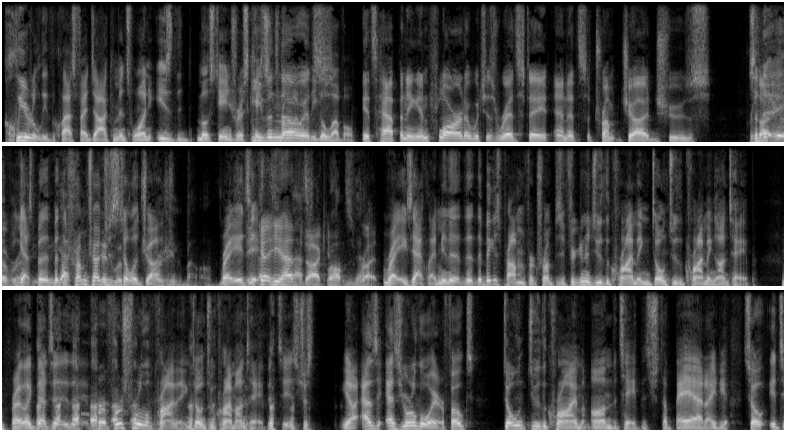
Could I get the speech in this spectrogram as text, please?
Clearly, the classified documents one is the most dangerous case Even to Trump though on a legal level. it's happening in Florida, which is red state, and it's a Trump judge who's So the, over it. yes, but, but the Trump judge is still a judge, right? It's, He, he had the That's the documents, right? Right, exactly. I mean, the, the, the biggest problem for Trump is if you're going to do the criming, don't do the criming on tape. Right, like that's a, the first rule of criming: don't do crime on tape. It's, it's just you know, as as your lawyer, folks, don't do the crime on the tape. It's just a bad idea. So it's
